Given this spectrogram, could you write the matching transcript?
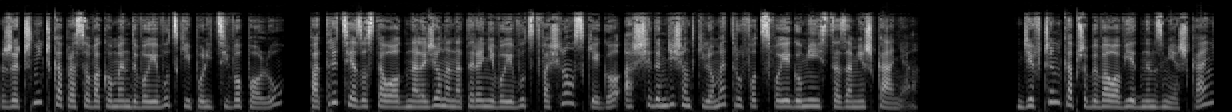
rzeczniczka prasowa Komendy Wojewódzkiej Policji w Opolu, Patrycja została odnaleziona na terenie województwa śląskiego aż 70 km od swojego miejsca zamieszkania. Dziewczynka przebywała w jednym z mieszkań,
